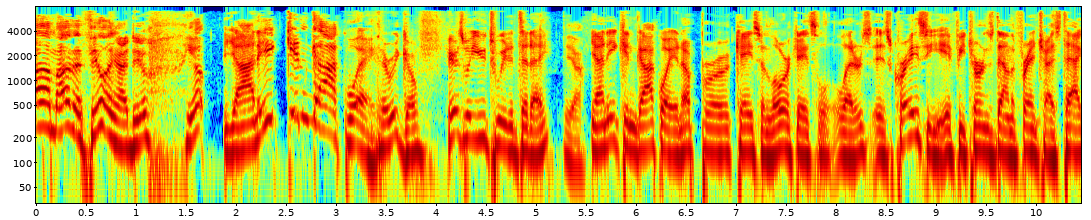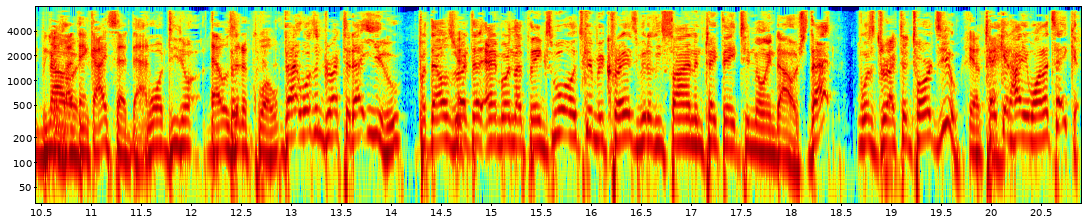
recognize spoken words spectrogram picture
Um, I have a feeling I do. Yep. Yannick Ngakoue. There we go. Here's what you tweeted today. Yeah. Yannick Ngakoue in uppercase and lowercase letters is crazy if he turns down the franchise tag because No. I think I said that. Well, do you know That was in a quote. That wasn't directed at you, but that was directed at anyone that thinks, well, it's gonna be crazy if he doesn't sign and take the eighteen million dollars. That was directed towards you. Okay. Take it how you want to take it.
